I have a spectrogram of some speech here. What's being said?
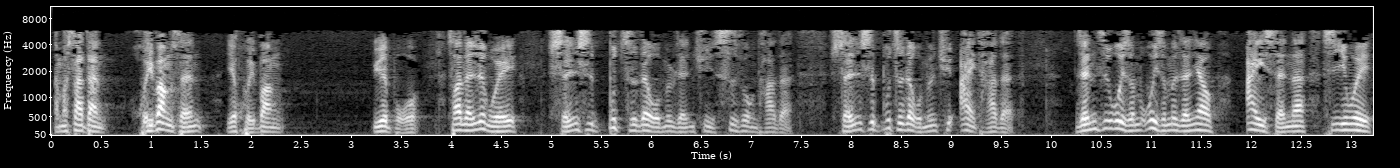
那么撒旦毁谤神，也毁谤约伯。撒旦认为。神是不值得我们人去侍奉他的，神是不值得我们去爱他的。人之为什么为什么人要爱神呢？是因为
